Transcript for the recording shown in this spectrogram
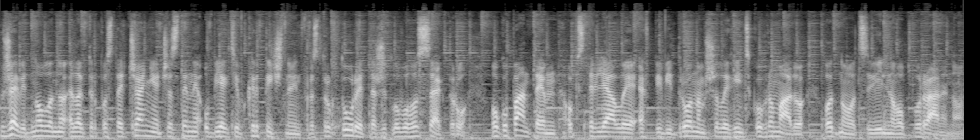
Вже відновлено електропостачання частини об'єктів критичної інфраструктури та житлового сектору. Окупанти обстріляли fpv дроном Шелегінську громаду. Одного цивільного поранено.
